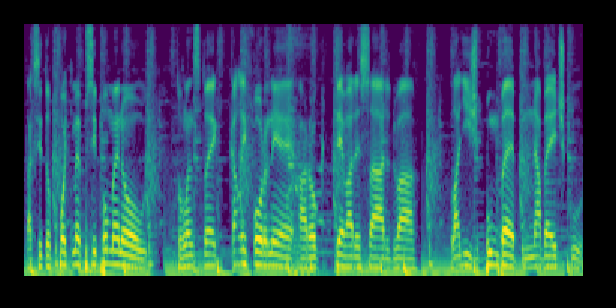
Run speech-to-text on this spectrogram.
Tak si to pojďme připomenout. Tohle je Kalifornie a rok 92. Ladíš Bumbeb na Bčku.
